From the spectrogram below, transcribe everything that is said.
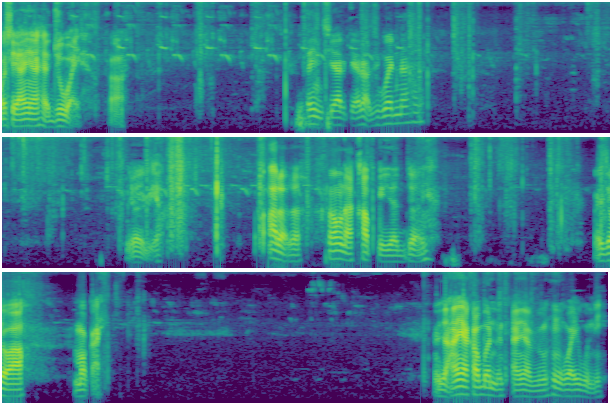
પછી અહીંયા છે જુવાઈ. હા. ત્રણ ચાર કેરા જુવાઈ ના છે. જોઈ લ્યો. હાલો હમણાં ખાપકી જાય. જો આ મકાઈ. અહીંયા ખબર નથી, અહીંયા હું વાવ્યું નહીં.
